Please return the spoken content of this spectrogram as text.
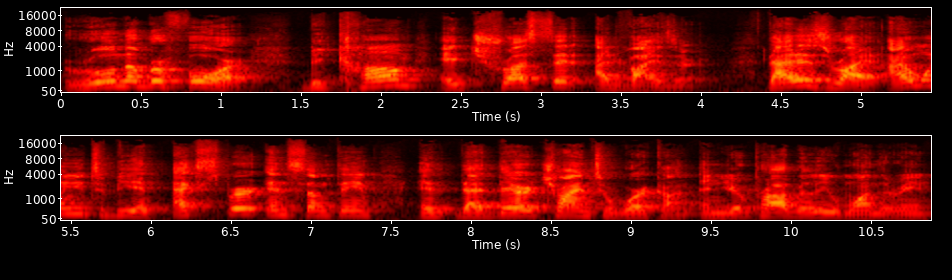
Rule number four become a trusted advisor. That is right. I want you to be an expert in something in, that they're trying to work on. And you're probably wondering,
